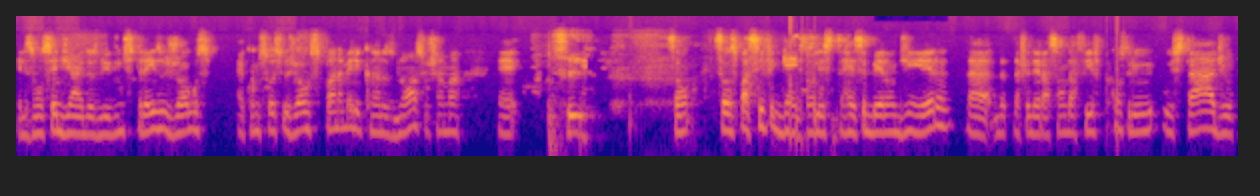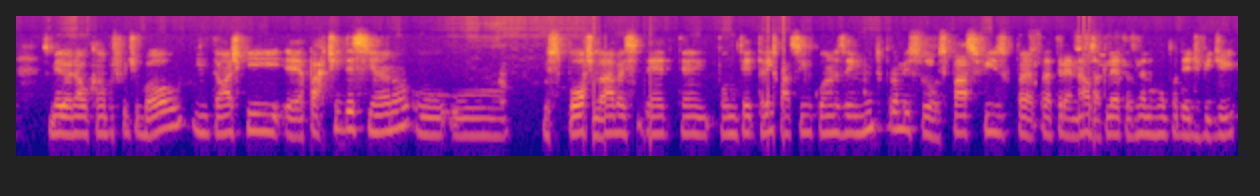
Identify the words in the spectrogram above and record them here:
Eles vão sediar em 2023 os jogos, é como se fossem os jogos pan-americanos. Nosso chama. É, Sim. São, são os Pacific Games. Então, eles receberam dinheiro da, da, da federação da FIFA para construir o estádio, melhorar o campo de futebol. Então, acho que é, a partir desse ano, o, o o esporte lá vai é, ter, vão ter 3, 4, 5 anos aí muito promissor. Espaço físico para treinar, os atletas né, não vão poder dividir,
